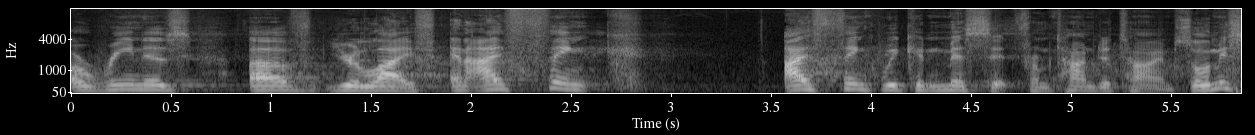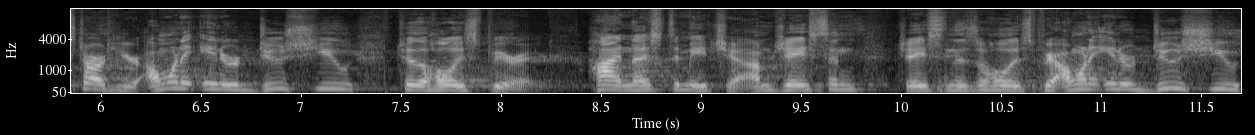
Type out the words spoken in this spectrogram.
arenas of your life. And I think, I think we can miss it from time to time. So let me start here. I want to introduce you to the Holy Spirit. Hi, nice to meet you. I'm Jason. Jason is the Holy Spirit. I want to introduce you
